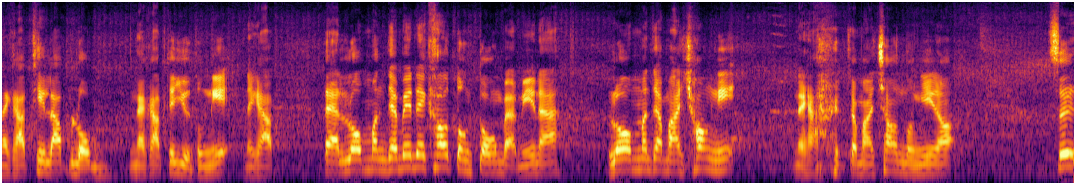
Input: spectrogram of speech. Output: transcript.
นะครับที่รับลมนะครับจะอยู่ตรงนี้นะครับ แต่ลมมันจะไม่ได้เข้าตรงๆแบบนี้นะ ลมมันจะมาช่องนี้นะครับจะมาช่องตรงนี้เนาะซึ่ง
